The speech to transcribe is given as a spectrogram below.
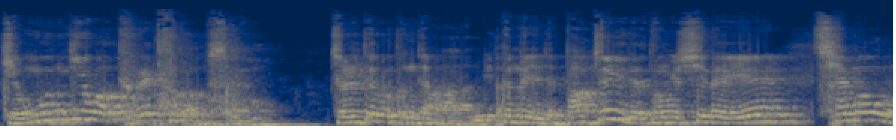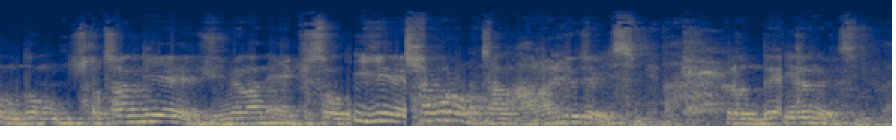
경운기와 트랙터가 없어요. 절대로 등장 안 합니다. 근데 이제 박정희 대통령 시대에 새마을 운동 초창기에 유명한 에피소드 이게 최고로는 잘 안 알려져 있습니다. 그런데 이런 거였습니다.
